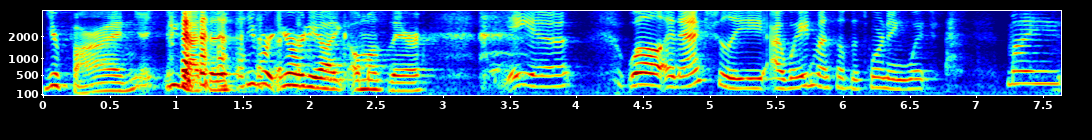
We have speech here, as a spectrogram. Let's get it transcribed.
you're fine. You- You got this. You're you're already like almost there. Yeah. Well, and actually, I weighed myself this morning, which my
